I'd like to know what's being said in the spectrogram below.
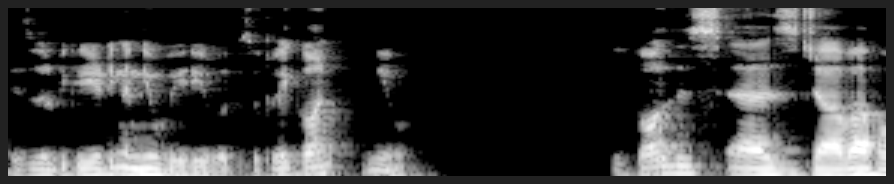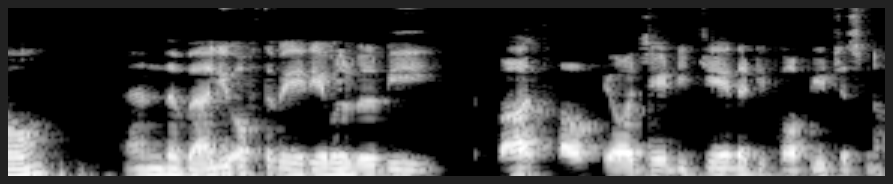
is we'll be creating a new variable. So click on new. We'll call this as java home. And the value of the variable will be the path of your jdk that you copied just now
